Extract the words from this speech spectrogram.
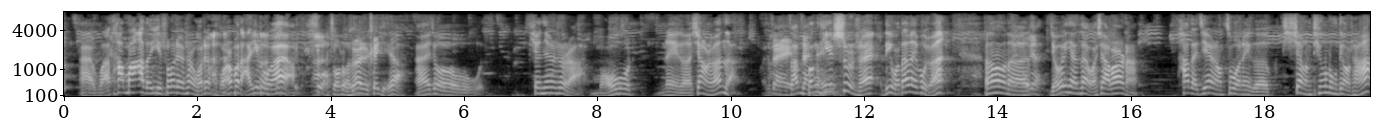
哎，我他妈的一说这事儿，我这火不打一处来啊！说说说，这是给你啊。哎，就天津市啊某那个相声园子，在咱甭提是谁，离我单位不远。然后呢有一天在我下班呢，他在街上做那个向听众调查，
